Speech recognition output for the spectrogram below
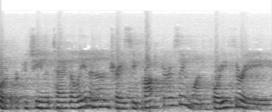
Kachina Tag Olena and Tracey Proctor is a 143. Coming in next.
